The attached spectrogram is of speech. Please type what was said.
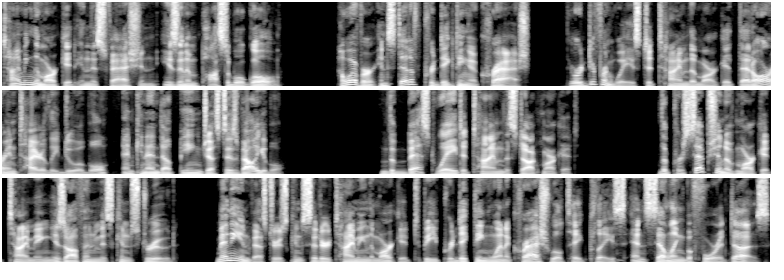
timing the market in this fashion is an impossible goal. However, instead of predicting a crash, there are different ways to time the market that are entirely doable and can end up being just as valuable. The best way to time the stock market. The perception of market timing is often misconstrued. Many investors consider timing the market to be predicting when a crash will take place and selling before it does.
